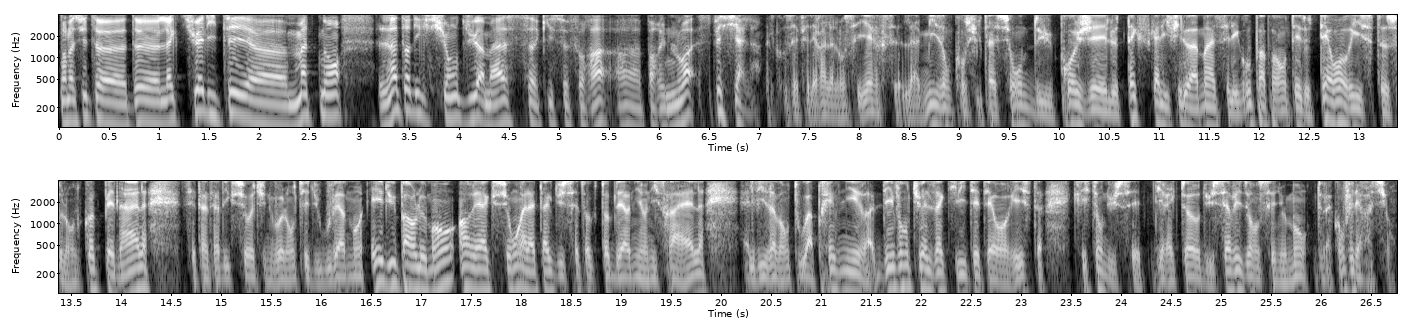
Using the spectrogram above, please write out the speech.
Dans la suite euh, de l'actualité, euh, maintenant, l'interdiction du Hamas qui se fera euh, par une loi spéciale. Le Conseil fédéral a lancé hier la mise en consultation du projet. Le texte qualifie le Hamas et les groupes apparentés de terroristes selon le code pénal. Cette interdiction est une volonté du gouvernement et du Parlement en réaction à l'attaque du 7 octobre dernier en Israël. Elle vise avant tout à prévenir d'éventuelles activités terroristes. Christian Dusset, directeur du service de renseignement de la Confédération.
